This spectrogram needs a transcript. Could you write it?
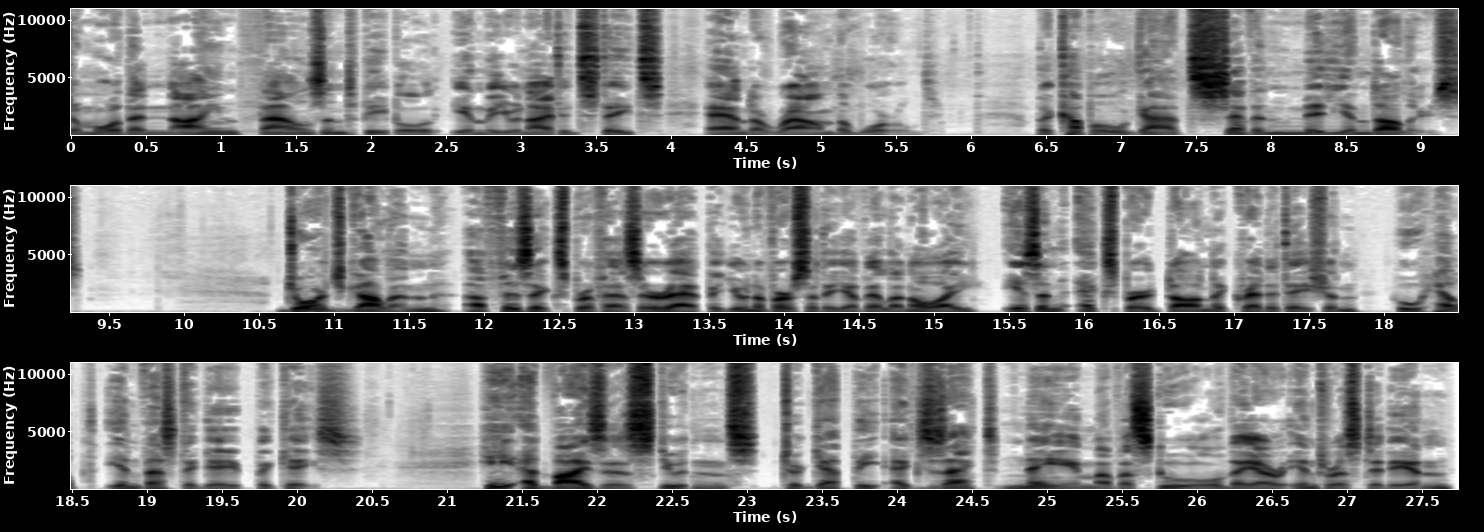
to more than 9,000 people in the United States and around the world. The couple got $7 million. George Gollin, a physics professor at the University of Illinois, is an expert on accreditation who helped investigate the case. He advises students to get the exact name of a school they are interested in,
